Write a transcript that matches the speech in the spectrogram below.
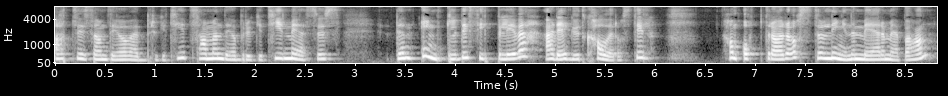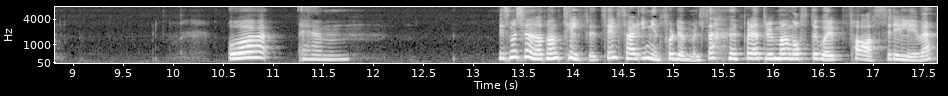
at liksom, det å bruke tid sammen, det å bruke tid med Jesus Den enkle disippellivet er det Gud kaller oss til. Han oppdrar oss til å ligne mer og mer på han. Og um, hvis man kjenner at man er tilfredsstilt, så er det ingen fordømmelse. For jeg tror man ofte går i faser i livet.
